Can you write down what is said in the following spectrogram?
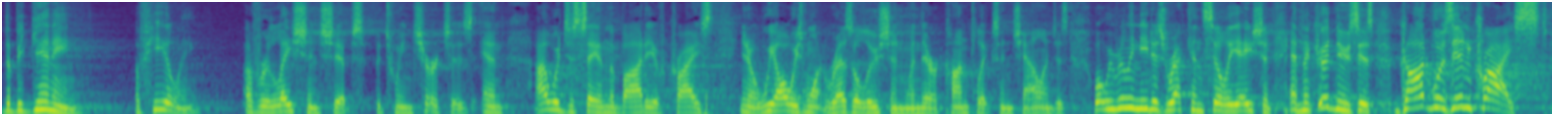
the beginning of healing, of relationships between churches. And I would just say, in the body of Christ, you know, we always want resolution when there are conflicts and challenges. What we really need is reconciliation. And the good news is, God was in Christ.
